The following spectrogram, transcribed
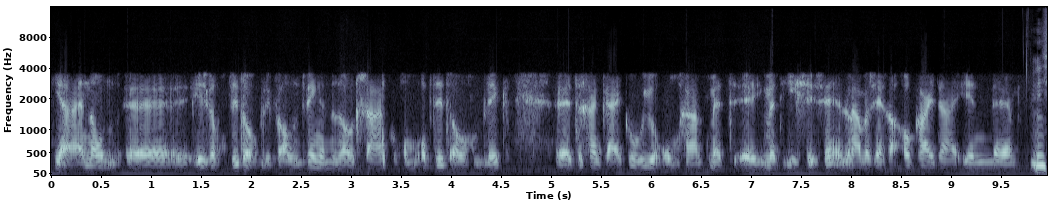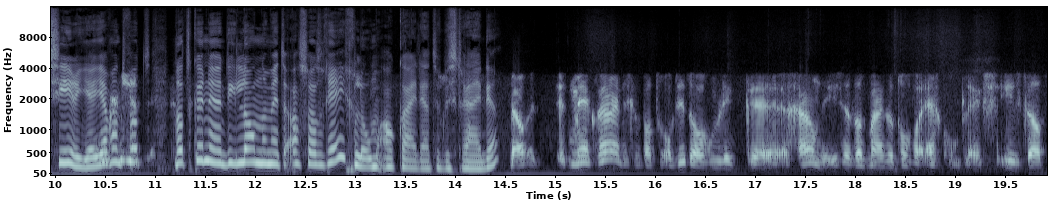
Ja, en dan uh, is er op dit ogenblik wel een dwingende noodzaak om op dit ogenblik te gaan kijken hoe je omgaat met, met ISIS. Hè. Laten we zeggen Al-Qaeda in... in Syrië, ja, want wat, wat kunnen die landen met Assad regelen om Al-Qaeda te bestrijden? Nou, het merkwaardige wat er op dit ogenblik uh, gaande is, en dat maakt het toch wel erg complex, is dat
